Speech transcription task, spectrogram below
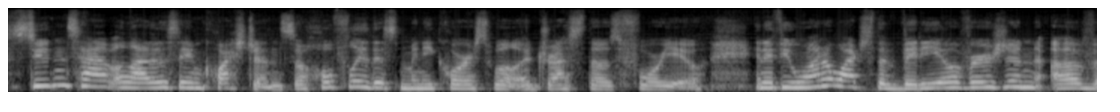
Students have a lot of the same questions, so hopefully this mini course will address those for you. And if you want to watch the video version of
